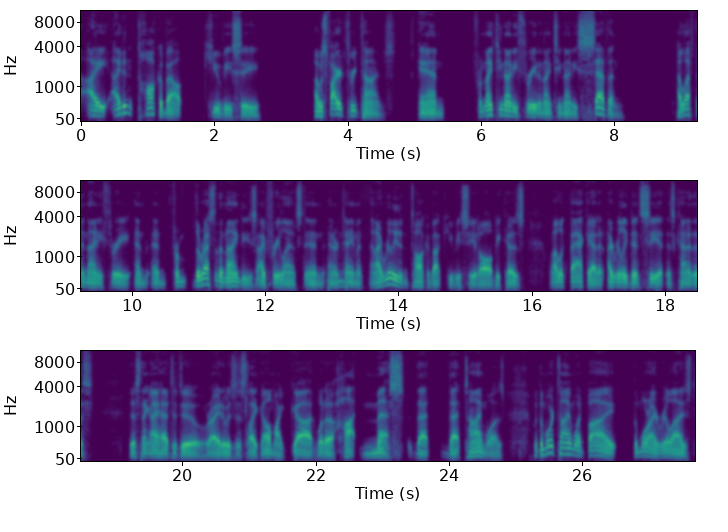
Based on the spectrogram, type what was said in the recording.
I I didn't talk about QVC. I was fired three times, and from 1993 to 1997, I left in '93, and and from the rest of the '90s, I freelanced in mm-hmm. entertainment, and I really didn't talk about QVC at all because when I look back at it, I really did see it as kind of this this thing I had to do. Right? It was just like, oh my god, what a hot mess that that time was. But the more time went by, the more I realized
